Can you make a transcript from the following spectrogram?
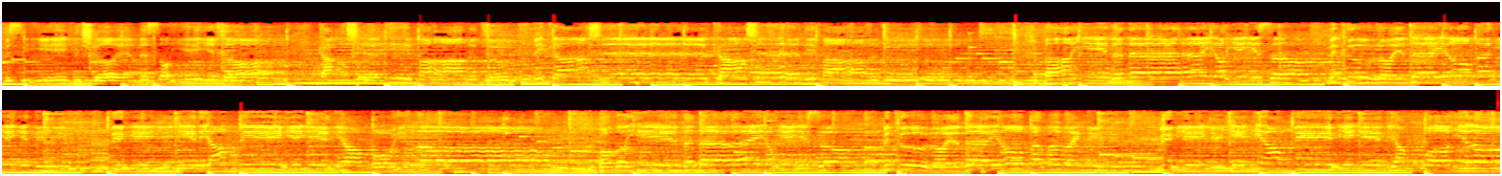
וסייך שכויים בסוייך כך שדיברת וכך ש... כך שדיברת שפעים בנה יוי יסר וכולו ידע יום הינים ויין ים ויין ים אוי לא אוי יער פאר ילום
